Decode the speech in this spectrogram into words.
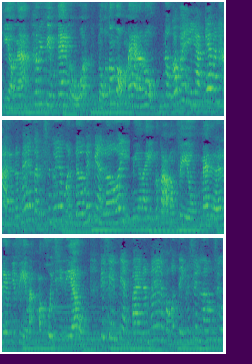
เกี่ยวนะ ถ้าพี่ฟิล์มแกล้งหนูอะ หนูก็ต้องบอกแม่นะลูก หนูก็พยายามแก้ปัญหาแล้วนะแม่ แต่พี่ฟิล์มก็ยังเหมือนเดิมไม่เปลี่ยนเลย มีอะไรอีกหรือเปล่าน้องฟิลแม่จะได้เรียกพี่ฟิล์มอะมาคุยทีเดียว พี่ฟิล์มเปลี่ยนไปนะแม่ ปกติพี่ฟิล์มรักน้องฟิล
